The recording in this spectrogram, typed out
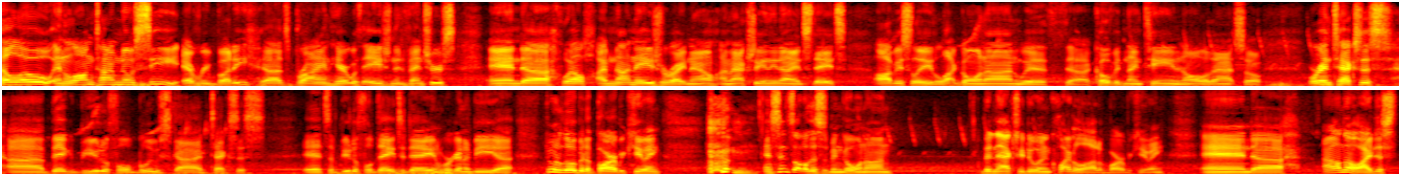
Hello and long time no see, everybody. Uh, it's Brian here with Asian Adventures, and uh, well, I'm not in Asia right now. I'm actually in the United States. Obviously, a lot going on with uh, COVID-19 and all of that. So, we're in Texas, uh, big, beautiful, blue sky Texas. It's a beautiful day today, and we're going to be uh, doing a little bit of barbecuing. and since all this has been going on, been actually doing quite a lot of barbecuing, and uh, I don't know. I just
